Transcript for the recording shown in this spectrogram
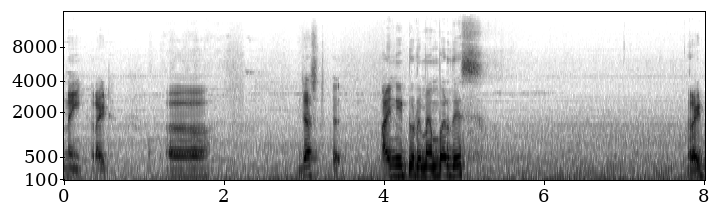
नहीं right just I need to remember this right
